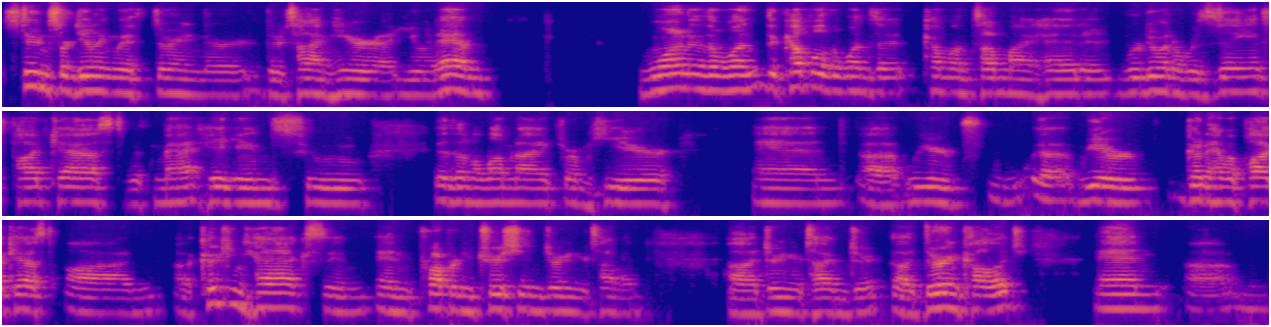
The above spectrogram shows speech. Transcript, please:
students are dealing with during their their time here at UNM. One of the one, the couple of the ones that come on top of my head, uh, we're doing a resilience podcast with Matt Higgins, who is an alumni from here, and uh, we're uh, we are going to have a podcast on uh, cooking hacks and and proper nutrition during your time in, uh, during your time dur- uh, during college and um,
